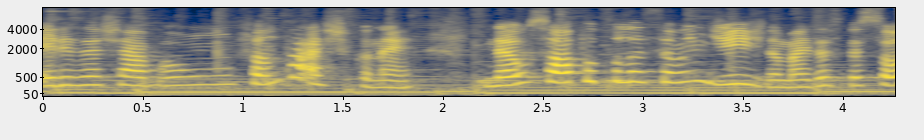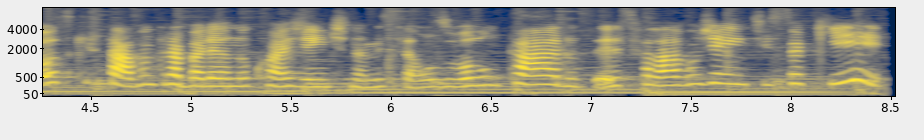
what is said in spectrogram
Eles achavam fantástico, né? Não só a população indígena, mas as pessoas que estavam trabalhando com a gente na missão, os voluntários, eles falavam, gente, isso aqui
